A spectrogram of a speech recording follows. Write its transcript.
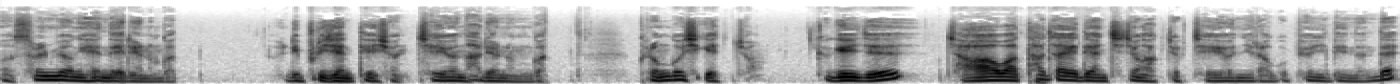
어, 설명해 내려는 것 representation 재현하려는 것 그런 것이겠죠. 그게 이제 자아와 타자에 대한 지정학적 재현이라고 표현이 되어 있는데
